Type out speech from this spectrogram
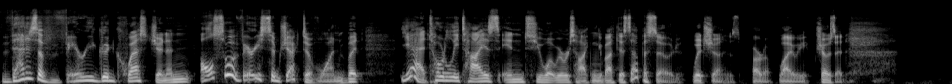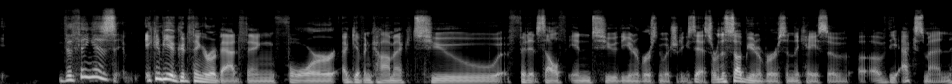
That is a very good question and also a very subjective one. But yeah, it totally ties into what we were talking about this episode, which uh, is part of why we chose it. The thing is, it can be a good thing or a bad thing for a given comic to fit itself into the universe in which it exists, or the sub universe in the case of, of the X Men.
